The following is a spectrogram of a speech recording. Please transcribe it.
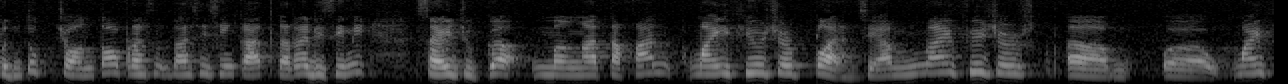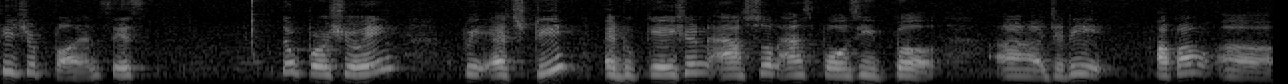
bentuk contoh presentasi singkat karena di sini saya juga mengatakan my future plans ya. My future um, uh, my future plans is to pursuing PhD education as soon as possible. Uh, jadi apa uh,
